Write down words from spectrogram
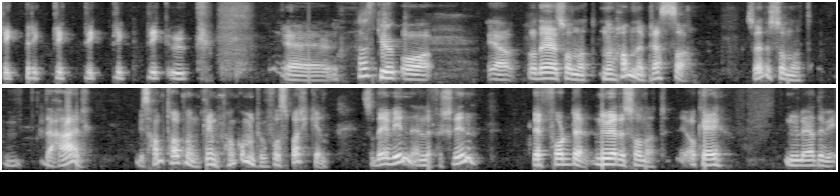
prikk, prikk, prikk, prikk, prikk, prikk, uk. Eh, og, ja, og det er sånn at når han er pressa, så er det sånn at det her Hvis han taper mot Glimt, han kommer til å få sparken. Så det er vinn eller forsvinn. Det er fordel. Nå er det sånn at OK, nå leder vi,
